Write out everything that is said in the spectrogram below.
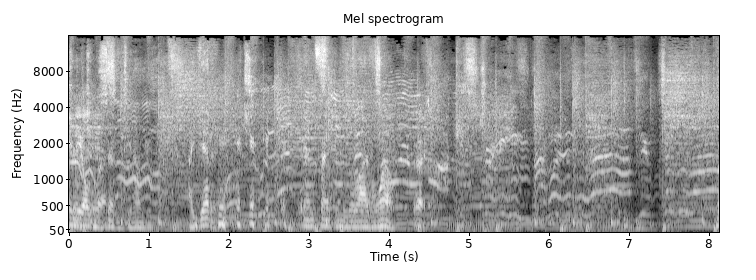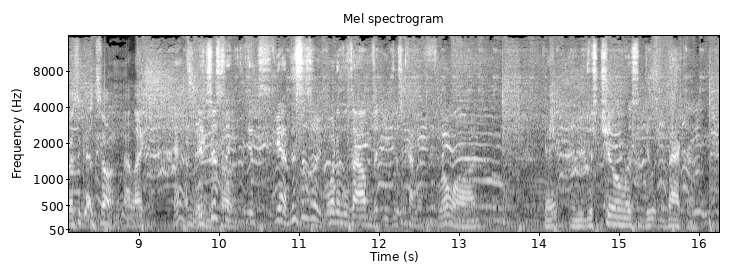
In the Old West. 1700. I get it. ben Franklin is alive and well. Right. But it's a good song. I like it. I'm It's just, it's yeah. This is like one of those albums that you just kind of throw on, okay, and you just chill and listen to it in the background.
